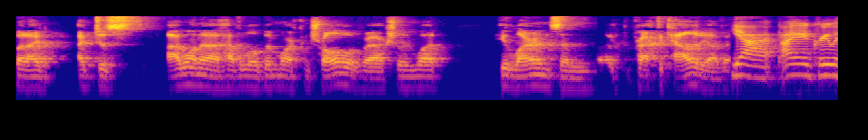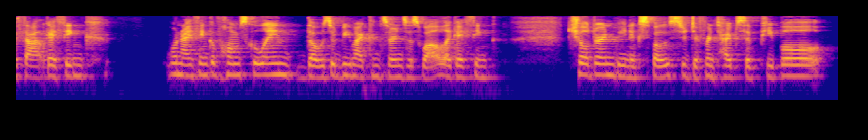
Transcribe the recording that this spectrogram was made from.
But I, I just, I want to have a little bit more control over actually what he learns and like the practicality of it. Yeah, I agree with that. Like, I think when I think of homeschooling, those would be my concerns as well. Like, I think children being exposed to different types of people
